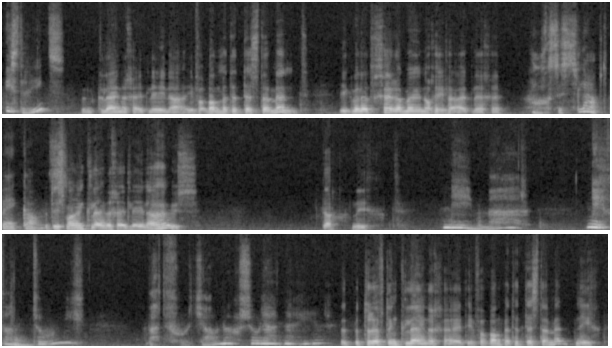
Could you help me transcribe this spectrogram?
is er iets? Een kleinigheid, Lena, in verband met het testament. Ik wil het Germe nog even uitleggen. Ach, ze slaapt bij kans. Het is maar een kleinigheid, Lena, heus. Dag, nicht. Nee, maar. Neef Antoni, wat voert jou nog zo laat naar hier? Het betreft een kleinigheid in verband met het testament, nicht.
